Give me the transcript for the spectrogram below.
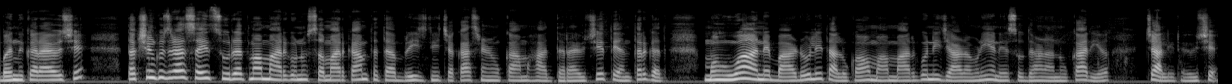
બંધ કરાયો છે. દક્ષિણ ગુજરાત સહિત સુરતમાં માર્ગોનું સમારકામ તથા બ્રિજની ચકાસણીનું કામ હાથ ધરાયું છે. તે અંતર્ગત મહુવા અને બારડોલી તાલુકાઓમાં માર્ગોની જાળવણી અને સુધારણાનું કાર્ય ચાલી રહ્યું છે.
